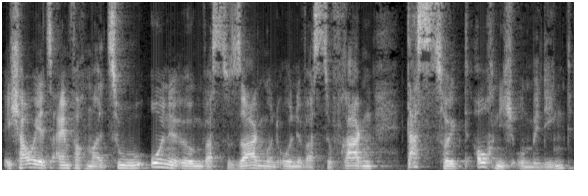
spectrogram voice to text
Ich haue jetzt einfach mal zu, ohne irgendwas zu sagen und ohne was zu fragen. Das zeugt auch nicht unbedingt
